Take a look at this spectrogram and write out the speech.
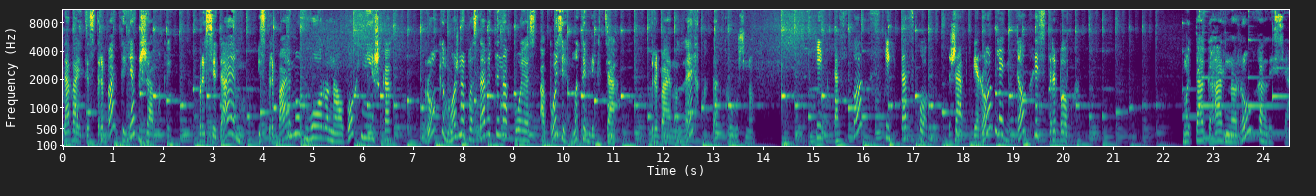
Давайте стрибати, як жабки. Присідаємо і стрибаємо вгору на обох ніжках. Руки можна поставити на пояс або зігнути в ліктях. Стрибаємо легко та дружно. Скік та скок, скік та скок, жабки роблять довгий стрибок. Ми так гарно рухалися,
